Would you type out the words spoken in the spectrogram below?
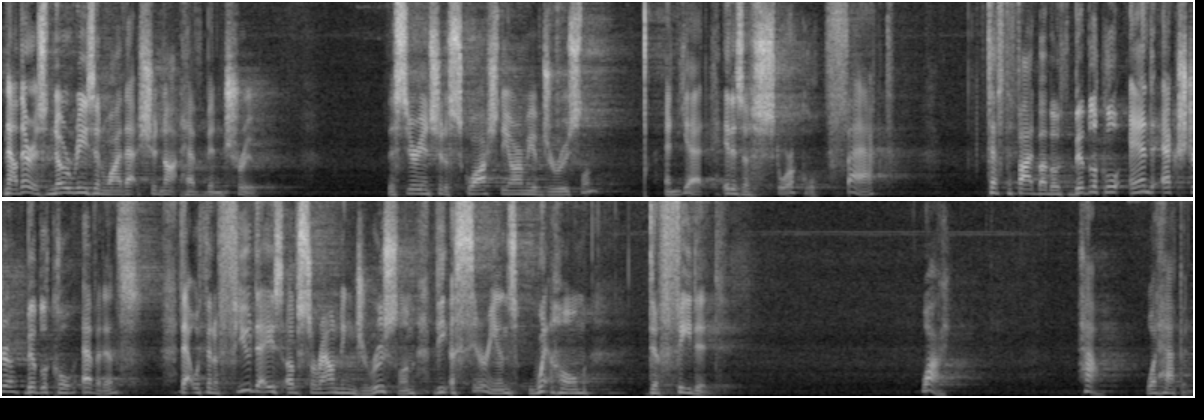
Now, there is no reason why that should not have been true. The Assyrians should have squashed the army of Jerusalem, and yet it is a historical fact testified by both biblical and extra biblical evidence that within a few days of surrounding Jerusalem, the Assyrians went home defeated. Why? How? What happened?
